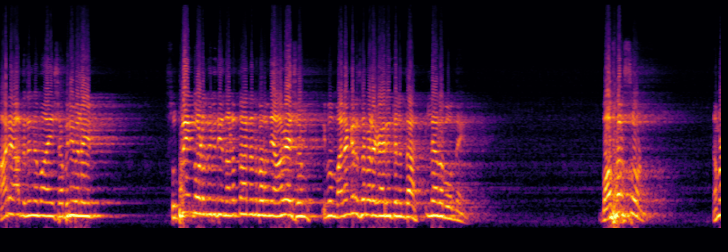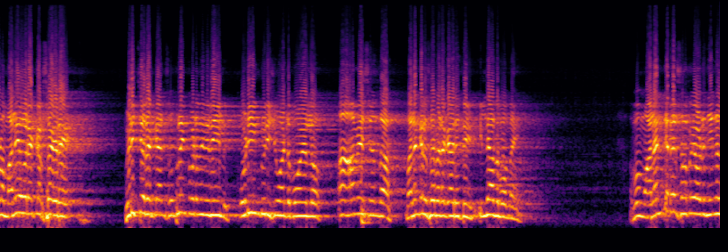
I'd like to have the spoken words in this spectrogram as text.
ആരാധനമായ ശബരിമലയിൽ സുപ്രീം കോടതി വിധി നടത്താനെന്ന് പറഞ്ഞ ആവേശം ഇപ്പൊ മലങ്കര സഭയുടെ കാര്യത്തിൽ എന്താ? ഇല്ലാതെ പോകുന്നേ. ബഫർ സോൺ നമ്മുടെ മലയോര കർഷകരെ പിടിച്ചിറക്കാൻ സുപ്രീം കോടതി വിധിയിൽ കൊടിയും കുരിശുമായിട്ട് പോയല്ലോ. ആ ആവേശം എന്താ? മലങ്കര സഭയുടെ കാര്യത്തിൽ ഇല്ലാതെ പോന്നേ അപ്പൊ മലങ്കര സഭയോട് നിങ്ങൾ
